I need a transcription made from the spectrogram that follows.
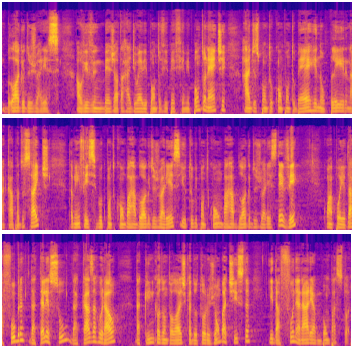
Blog do Juarez, ao vivo em bjradioweb.vipfm.net, radios.com.br, no player na capa do site, também facebook.com.br blog do Juarez, youtube.com.br blog do Juarez TV, com apoio da FUBRA, da Telesul, da Casa Rural, da Clínica Odontológica Dr. João Batista e da Funerária Bom Pastor.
